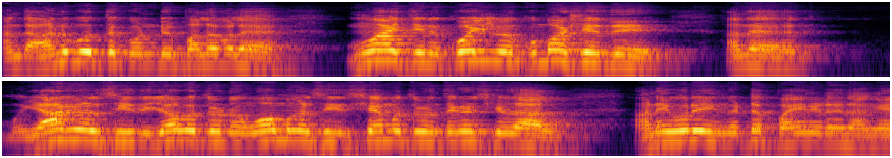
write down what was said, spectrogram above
அந்த அனுபவத்தை கொண்டு பல பல மூவாயிரத்தி ஐநூறு கோயில் கும்பாஷ் செய்து அந்த யாகங்கள் செய்து யோகத்துடன் ஓமங்கள் செய்து சேமத்துடன் திகழ்ச்சி செய்தால் அனைவரும் எங்கிட்ட பயனடைகிறாங்க.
